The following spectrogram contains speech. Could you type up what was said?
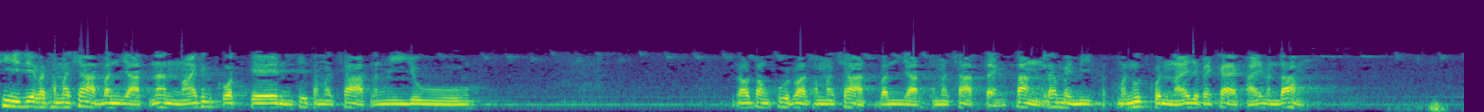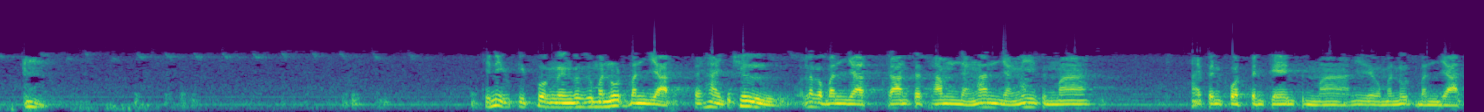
ที่เรียกว่าธรรมชาติบัญญัตินั่นหมายถึงกฎเกณฑ์ที่ธรรมชาติมันมีอยู่ เราต้องพูดว่าธรรมชาติบัญญัติธรรมชาติแต่งตั้ง แล้วไม่มีมนุษย์คนไหนจะไปแก้ไขมันได้ ทีนี้อีกพวกหนึ่งก็คือมนุษย์บัญญัติไปให้ชื่อ แล้วก็บัญญัติการกระทำอย่างนั้นอย่างนี้ขึ้นมา ให้เป็นกฎเป็นเกณฑ์ขึ้นมา นี่เรียกว่ามนุษย์บัญญัติ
